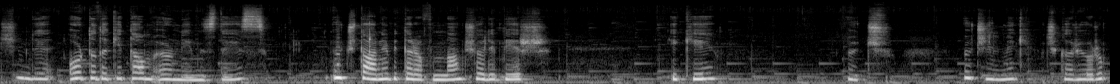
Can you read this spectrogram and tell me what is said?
Şimdi ortadaki tam örneğimizdeyiz. 3 tane bir tarafından şöyle 1 2 3 3 ilmek çıkarıyorum.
